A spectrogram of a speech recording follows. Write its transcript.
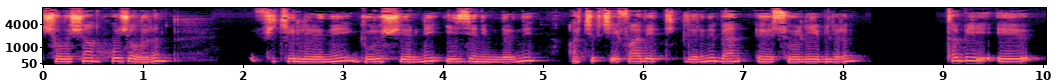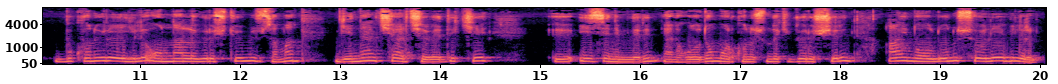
çalışan hocaların fikirlerini, görüşlerini, izlenimlerini açıkça ifade ettiklerini ben söyleyebilirim. Tabii bu konuyla ilgili onlarla görüştüğümüz zaman genel çerçevedeki e, izlenimlerin yani Holodomor konusundaki görüşlerin aynı olduğunu söyleyebilirim.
